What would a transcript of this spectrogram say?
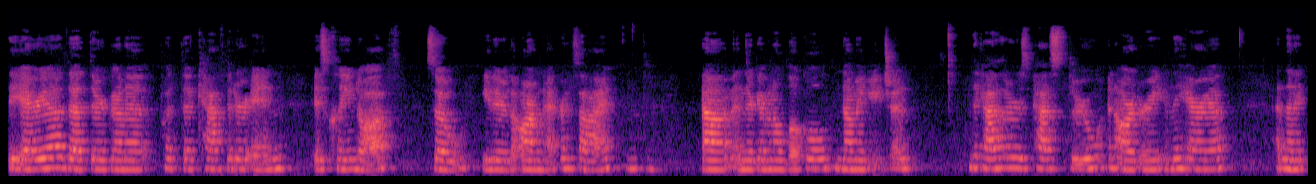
The area that they're gonna put the catheter in is cleaned off, so either the arm, neck, or thigh, um, and they're given a local numbing agent. The catheter is passed through an artery in the area, and then it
